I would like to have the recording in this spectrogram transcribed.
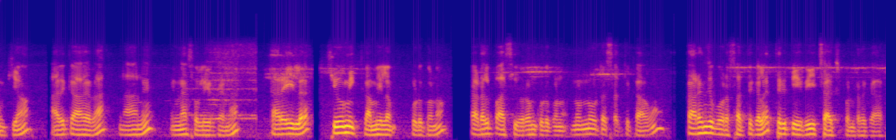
முக்கியம். அதுக்காக தான் நான் என்ன சொல்லியிருக்கேன்னா தரையில் ஹியூமிக் அமிலம் கொடுக்கணும். கடல் பாசி உரம் கொடுக்கணும். நுண்ணூட்ட சத்துக்காகவும் கரைஞ்சு போகிற சத்துக்களை திருப்பி ரீசார்ஜ் பண்ணுறதுக்காக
